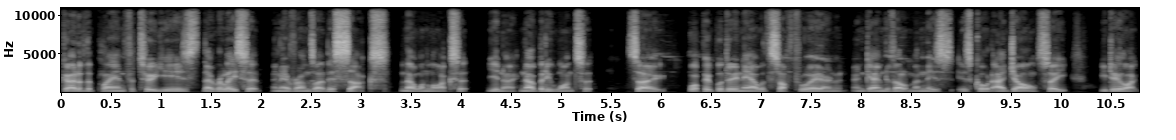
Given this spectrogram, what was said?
go to the plan for two years, they release it, and everyone's like, "This sucks. No one likes it. You know, nobody wants it." So what people do now with software and, and game development is is called agile. So you do like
